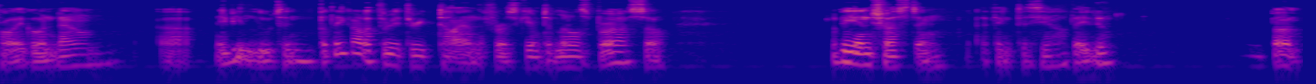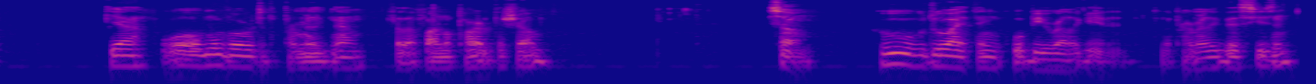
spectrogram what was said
probably going down. Uh, maybe Luton, but they got a 3 3 tie in the first game to Middlesbrough, so it'll be interesting, I think, to see how they do. But yeah, we'll move over to the Premier League now for the final part of the show. So, who do I think will be relegated from the Premier League this season?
